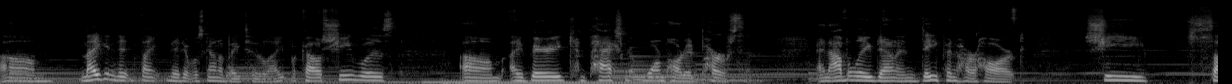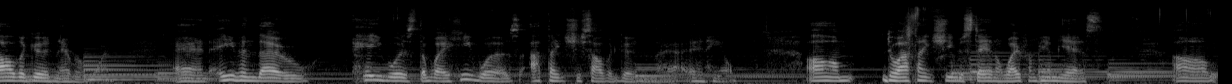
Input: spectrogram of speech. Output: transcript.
Um, Megan didn't think that it was going to be too late because she was um, a very compassionate, warm hearted person. And I believe down in deep in her heart, she saw the good in everyone. And even though he was the way he was, I think she saw the good in that in him. Um, do I think she was staying away from him? Yes. Um,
